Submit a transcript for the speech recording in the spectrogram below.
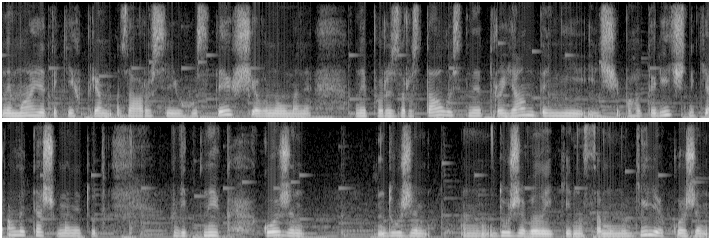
немає таких прям зарослів густих, ще воно у мене не порозросталось, не троянди, ні інші багаторічники, але теж у мене тут квітник кожен дуже, дуже великий на самому ділі, кожен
